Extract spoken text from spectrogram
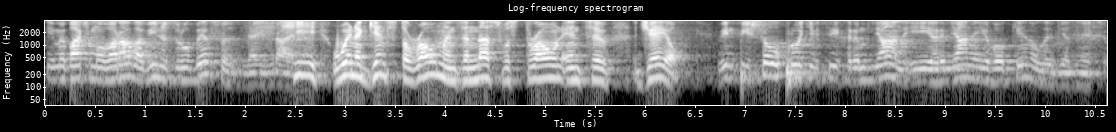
І ми бачимо Варава, він ж зробив щось для Ізраїля. He went against the Romans and thus was thrown into jail. Він пішов проти всіх римлян, і римляни його кинули в в'язницю.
